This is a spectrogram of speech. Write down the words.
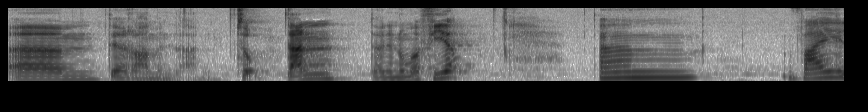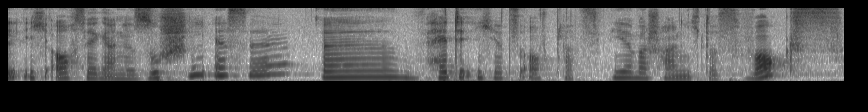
Ähm, der Rahmenladen. So, dann deine Nummer vier. ähm, weil ich auch sehr gerne Sushi esse, äh, hätte ich jetzt auf Platz 4 wahrscheinlich das Vox.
